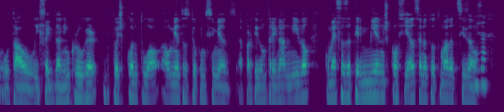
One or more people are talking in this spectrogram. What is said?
o tal efeito Dunning-Kruger, depois quando tu aumentas o teu conhecimento a partir de um treinado nível, começas a ter menos confiança na tua tomada de decisão. Exato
